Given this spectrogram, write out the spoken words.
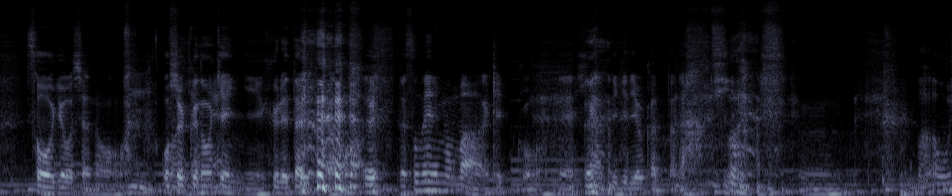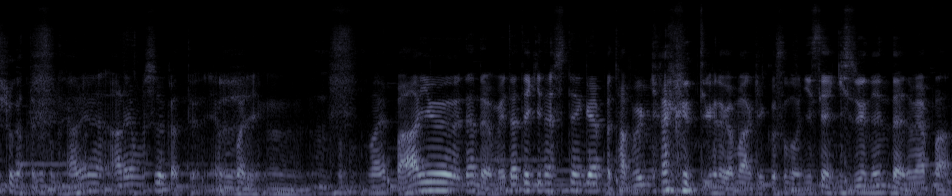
創業者のうん。汚職の件に触れたりとかも。そ の辺もまあ結構ね批判的でよかったなっていう。そうん。バカ面白かったねそのあれあれ面白かったよねやっぱり、ううん まあ、やっぱああいうなんだろうメタ的な視点がやっぱ多分に入るっていうのがまあ結構その2020年代のやっぱ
